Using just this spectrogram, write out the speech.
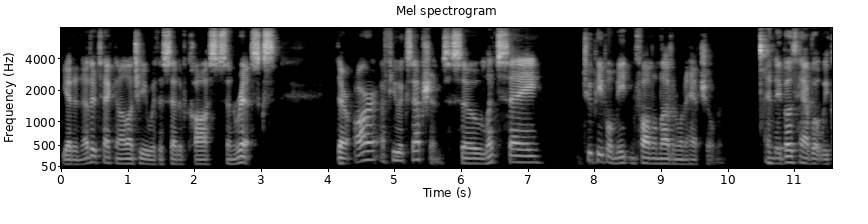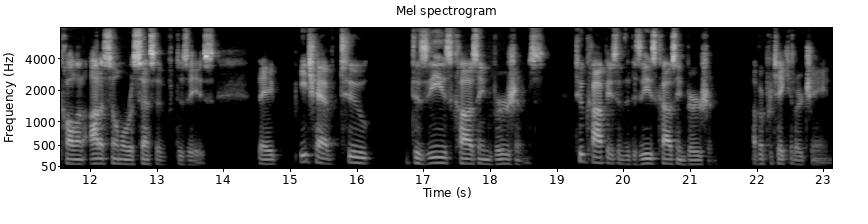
yet another technology with a set of costs and risks. There are a few exceptions. So let's say two people meet and fall in love and want to have children. And they both have what we call an autosomal recessive disease. They each have two disease causing versions, two copies of the disease causing version of a particular gene.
